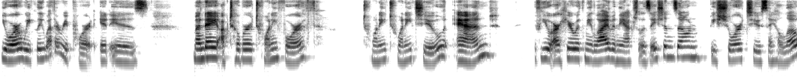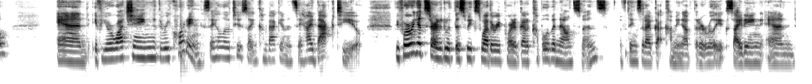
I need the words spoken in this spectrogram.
your weekly weather report. It is Monday, October 24th, 2022. And if you are here with me live in the actualization zone, be sure to say hello. And if you're watching the recording, say hello too, so I can come back in and say hi back to you. Before we get started with this week's weather report, I've got a couple of announcements of things that I've got coming up that are really exciting and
